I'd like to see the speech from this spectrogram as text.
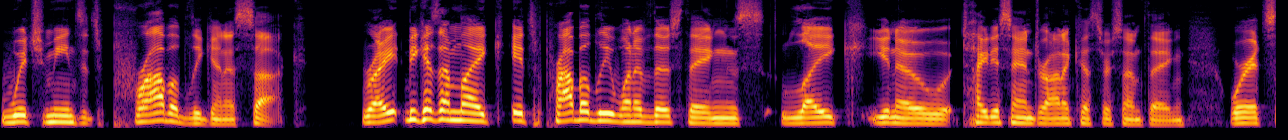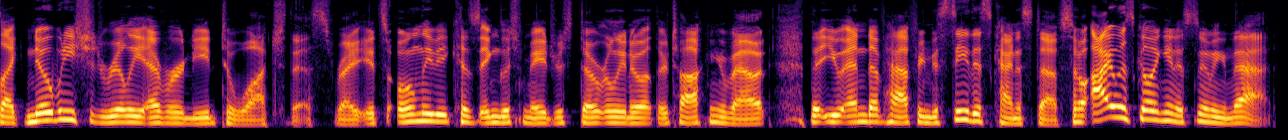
which means it's probably going to suck. Right? Because I'm like, it's probably one of those things like, you know, Titus Andronicus or something, where it's like nobody should really ever need to watch this, right? It's only because English majors don't really know what they're talking about that you end up having to see this kind of stuff. So I was going in assuming that.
